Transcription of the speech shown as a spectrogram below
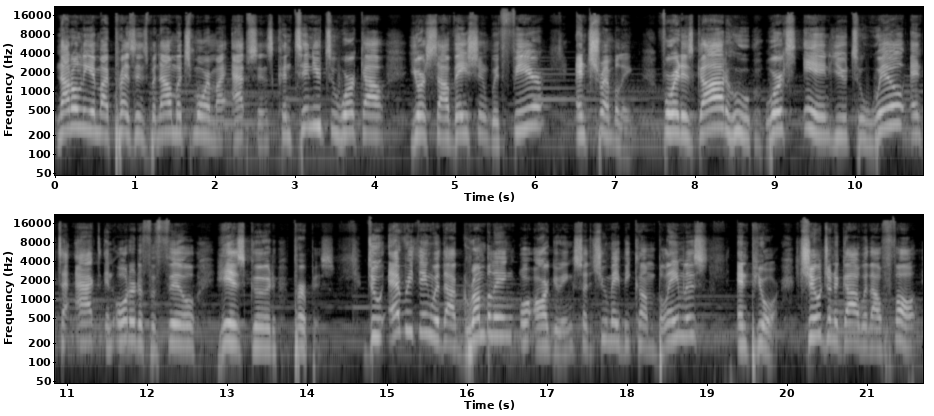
not only in my presence, but now much more in my absence, continue to work out your salvation with fear and trembling. For it is God who works in you to will and to act in order to fulfill his good purpose. Do everything without grumbling or arguing, so that you may become blameless and pure, children of God without fault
